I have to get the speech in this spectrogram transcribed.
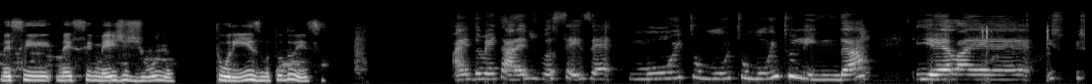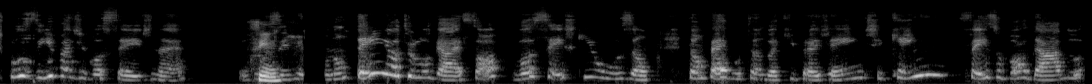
nesse nesse mês de julho. Turismo tudo isso. A indumentária de vocês é muito muito muito linda e ela é exclusiva de vocês né Inclusive, Sim não tem em outro lugar, é só vocês que usam. Estão perguntando aqui pra gente quem fez o bordado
